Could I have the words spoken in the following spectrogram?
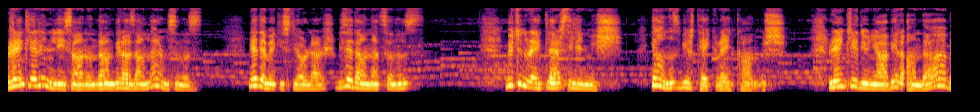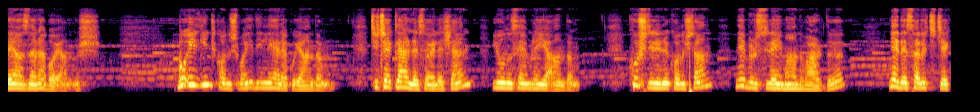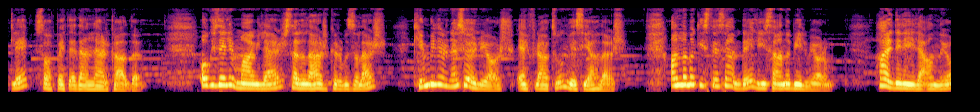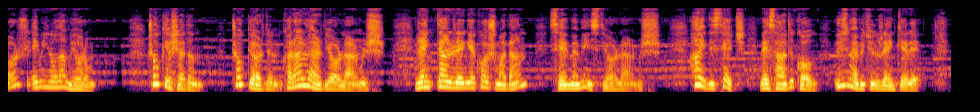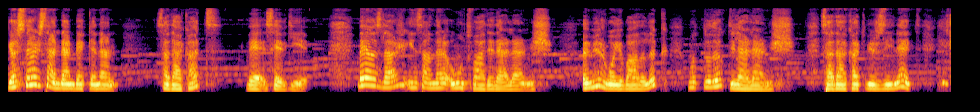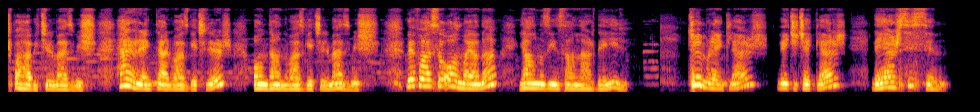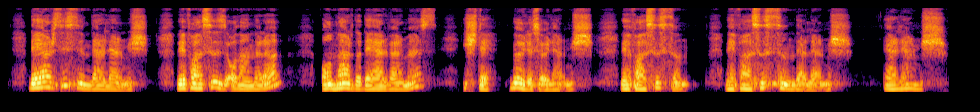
Renklerin lisanından biraz anlar mısınız? Ne demek istiyorlar? Bize de anlatsanız. Bütün renkler silinmiş. Yalnız bir tek renk kalmış. Renkli dünya bir anda beyazlara boyanmış. Bu ilginç konuşmayı dinleyerek uyandım. Çiçeklerle söyleşen Yunus Emre'yi andım. Kuş dilini konuşan ne bir Süleyman vardı, ne de sarı çiçekle sohbet edenler kaldı. O güzelim maviler, sarılar, kırmızılar, kim bilir ne söylüyor eflatun ve siyahlar. Anlamak istesem de lisanı bilmiyorum. Hal diliyle anlıyor, emin olamıyorum. Çok yaşadın, çok gördün, karar ver diyorlarmış. Renkten renge koşmadan sevmemi istiyorlarmış. Haydi seç ve sadık ol, üzme bütün renkleri. Göster senden beklenen sadakat ve sevgiyi. Beyazlar insanlara umut vaat ederlermiş. Ömür boyu bağlılık, mutluluk dilerlermiş. Sadakat bir zinet, hiç paha biçilmezmiş. Her renkten vazgeçilir, ondan vazgeçilmezmiş. Vefası olmayana yalnız insanlar değil, Tüm renkler ve çiçekler değersizsin, değersizsin derlermiş. Vefasız olanlara onlar da değer vermez. İşte böyle söylermiş. Vefasızsın, vefasızsın derlermiş. Derlermiş.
